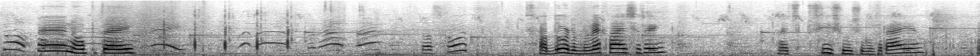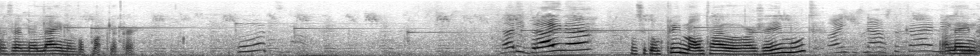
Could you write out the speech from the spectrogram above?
Top. En hoppatee. Dat is goed. Ze gaat door de bewegwijzering. Dan weet ze precies hoe ze moet rijden. Dan zijn de lijnen wat makkelijker. Goed. Nou die bruine. Want ze kan prima onthouden waar ze heen moet. Handjes naast elkaar. Alleen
